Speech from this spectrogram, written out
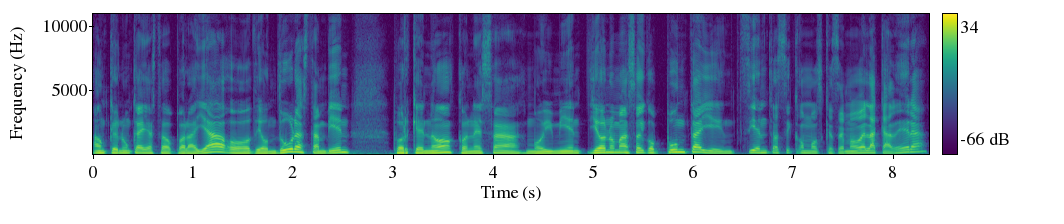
aunque nunca haya estado por allá, o de Honduras también, porque no? Con ese movimiento, yo nomás oigo punta y siento así como que se mueve la cadera,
